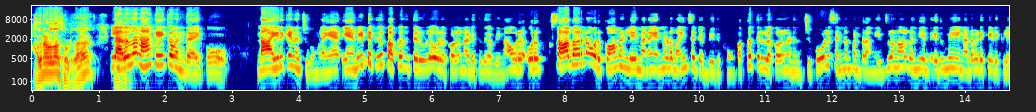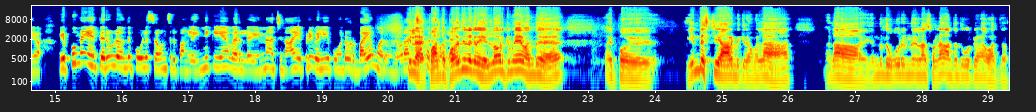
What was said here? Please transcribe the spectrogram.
அதனால தான் சொல்கிறேன் இல்ல அததான் நான் கேட்க வந்தேன். இப்போ நான் இருக்கேன்னு வச்சுக்கோங்களேன். என் என் வீட்டுக்கு பக்கத்து தெருவுல ஒரு கொலை நடக்குது அப்படின்னா ஒரு ஒரு சாதாரண ஒரு காமன் லேமேனா என்னோட மைண்ட் செட் எப்படி இருக்கும்? பக்கத்து தெருவுல கொலை நடந்துச்சு போலீஸ் என்ன பண்றாங்க? இவ்வளோ நாள் வந்து எதுவுமே நடவடிக்கை எடுக்கலையா? எப்பவுமே என் தெருவுல வந்து போலீஸ் ரவுண்ட்ஸ் இருப்பாங்களே இன்னைக்கு ஏன் வரல? என்ன ஆச்சு? நான் எப்படி வெளியே போகன்ற ஒரு பயம் வரும்ல. ஒரு இல்லை அந்த. பகுதியில் இருக்கிற எல்லாருக்குமே வந்து இப்போ இண்டஸ்ட்ரி ஆரம்பிக்கிறவங்கெல்லாம் நான் எந்தெந்த ஊருன்னு எல்லாம் சொன்னால் அந்தந்த ஊருக்கெல்லாம் வருத்தம்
